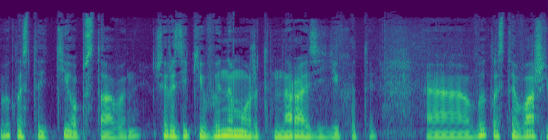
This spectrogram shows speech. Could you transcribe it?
Викласти ті обставини, через які ви не можете наразі їхати, е, викласти ваш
